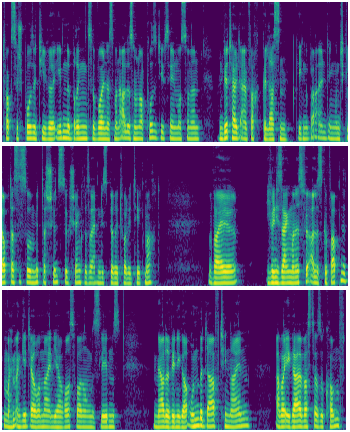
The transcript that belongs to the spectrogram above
toxisch positive Ebene bringen zu wollen, dass man alles nur noch positiv sehen muss, sondern man wird halt einfach gelassen gegenüber allen Dingen. Und ich glaube, das ist so mit das schönste Geschenk, was einem die Spiritualität macht. Weil ich will nicht sagen, man ist für alles gewappnet, weil man geht ja auch immer in die Herausforderungen des Lebens mehr oder weniger unbedarft hinein. Aber egal, was da so kommt,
